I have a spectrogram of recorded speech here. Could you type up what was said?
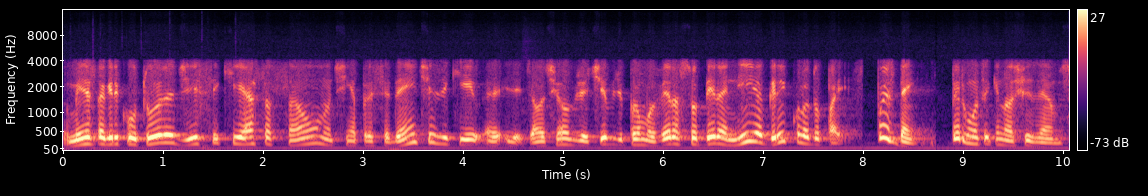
O ministro da Agricultura disse que essa ação não tinha precedentes e que eh, ela tinha o objetivo de promover a soberania agrícola do país. Pois bem, pergunta que nós fizemos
